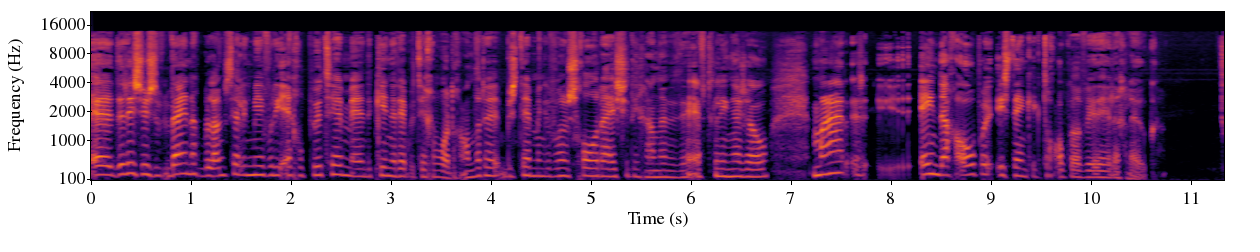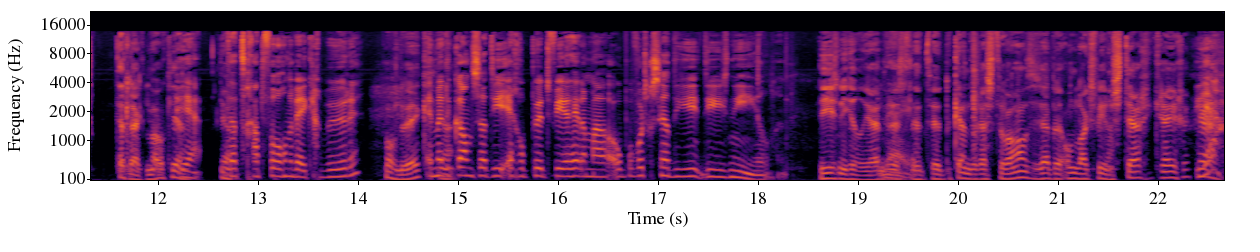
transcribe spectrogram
Uh, er is dus weinig belangstelling meer voor die echoput. Hè. De kinderen hebben tegenwoordig andere bestemmingen voor een schoolreisje. Die gaan naar de Efteling en zo. Maar één dag open is denk ik toch ook wel weer heel erg leuk. Dat lijkt me ook, ja. ja, ja. Dat gaat volgende week gebeuren. Volgende week, En met ja. de kans dat die echoput weer helemaal open wordt gesteld, die, die is niet heel. Die is niet heel, ja. Nee. Het, bekende restaurant, ze hebben onlangs weer een ster gekregen. Ja.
